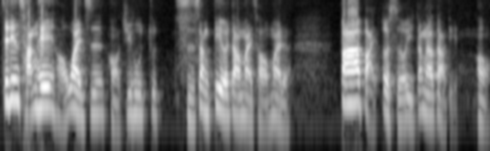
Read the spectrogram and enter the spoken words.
这天长黑，好外资好几乎就史上第二大卖超卖了。八百二十二亿，当然要大跌，哦，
